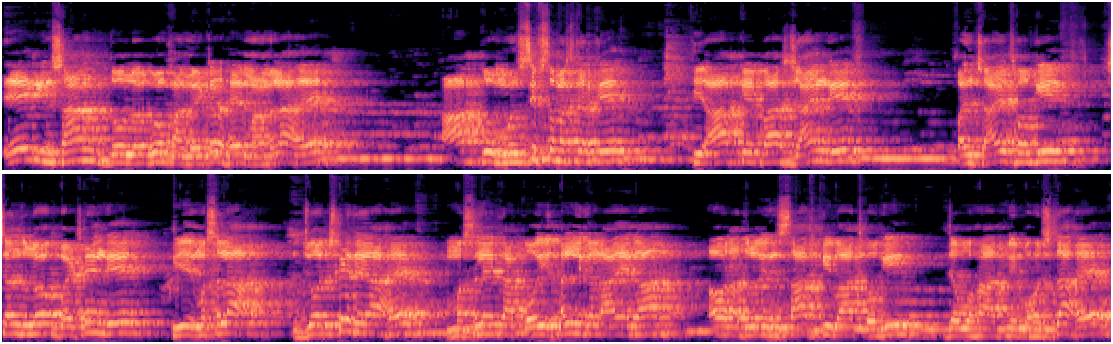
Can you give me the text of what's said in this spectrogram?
ایک انسان دو لوگوں کا میٹر ہے، معاملہ ہے آپ کو منصف سمجھ کر کے کہ آپ کے پاس جائیں گے، پنچایت ہوگی، چند لوگ بیٹھیں گے، یہ مسئلہ جو چھڑ گیا ہے، مسئلے کا کوئی حل نکل آئے گا اور عدل و انصاف کی بات ہوگی۔ جب وہاں آدمی پہنچتا ہے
